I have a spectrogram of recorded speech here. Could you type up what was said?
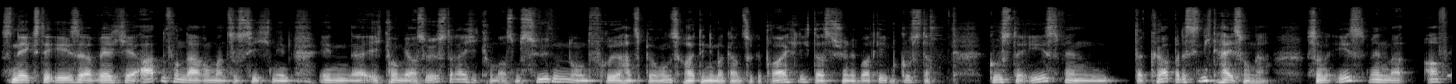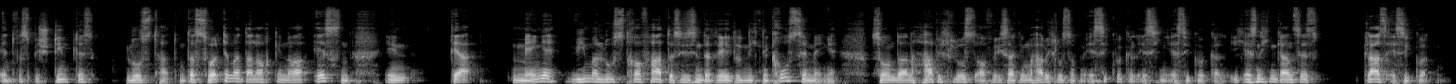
Das nächste ist, äh, welche Arten von Nahrung man zu sich nimmt. In, äh, ich komme ja aus Österreich, ich komme aus dem Süden und früher hat es bei uns heute nicht mehr ganz so gebräuchlich, das schöne Wort gegeben, Guster. Guster ist, wenn der Körper, das ist nicht Heißhunger, sondern ist, wenn man auf etwas Bestimmtes Lust hat. Und das sollte man dann auch genau essen. In der Menge, wie man Lust drauf hat. Das ist in der Regel nicht eine große Menge, sondern habe ich Lust auf, ich sage immer, habe ich Lust auf ein Essiggurkel, esse ich ein Essiggurkel. Ich esse nicht ein ganzes Glas Essiggurken.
